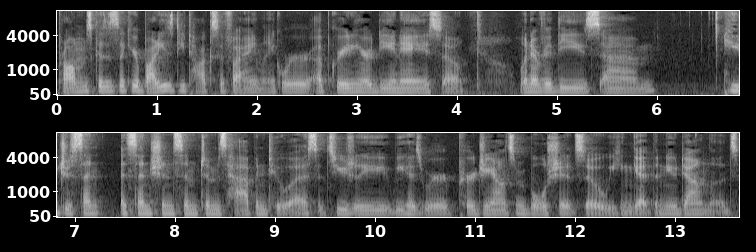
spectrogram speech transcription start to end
problems because it's like your body's detoxifying like we're upgrading our dna so whenever these um, huge ascent- ascension symptoms happen to us it's usually because we're purging out some bullshit so we can get the new downloads.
